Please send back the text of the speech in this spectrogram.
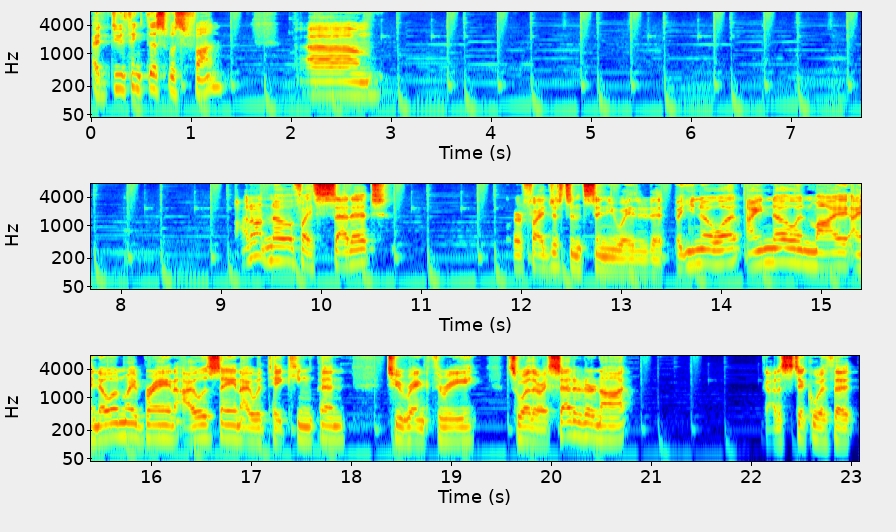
I do think this was fun. Um, I don't know if I said it or if I just insinuated it. But you know what? I know in my I know in my brain I was saying I would take Kingpin to rank 3. So whether I said it or not, got to stick with it.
